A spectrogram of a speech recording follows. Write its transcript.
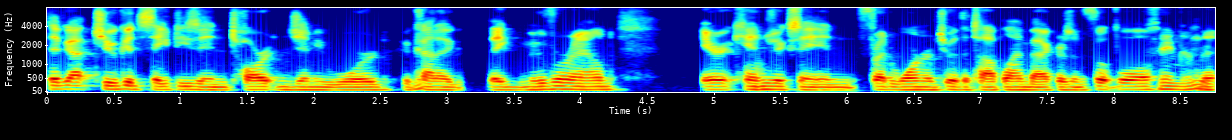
They've got two good safeties in Tartt and Jimmie Ward, who kind of they move around. Eric Kendricks and Fred Warner, two of the top linebackers in football Same number.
